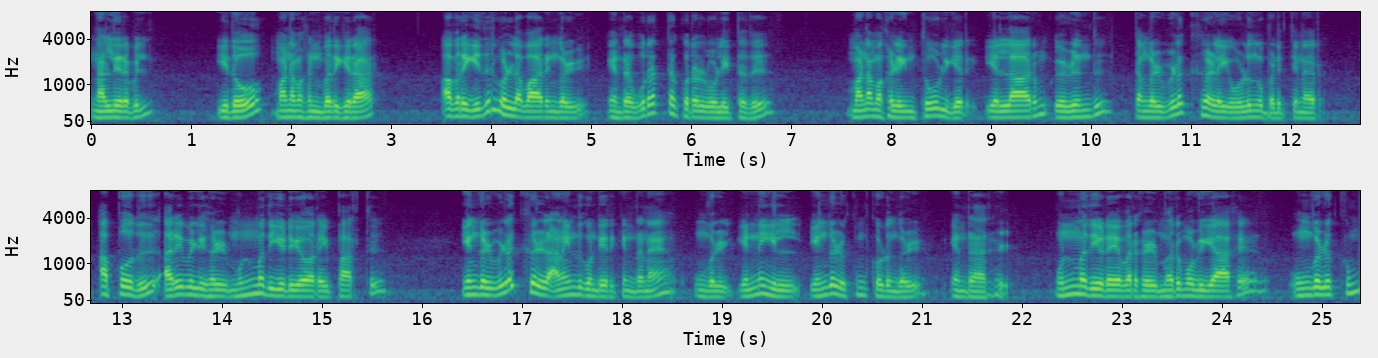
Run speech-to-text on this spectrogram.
நள்ளிரவில் இதோ மணமகன் வருகிறார் அவரை எதிர்கொள்ள வாருங்கள் என்ற உரத்த குரல் ஒலித்தது. மணமகளின் தோழியர் எல்லாரும் எழுந்து தங்கள் விளக்குகளை ஒழுங்குபடுத்தினர். அப்போது அறிவெளிகள் முன்மதியுடையோரை பார்த்து எங்கள் விளக்குகள் அணைந்து கொண்டிருக்கின்றன உங்கள் எண்ணெயில் எங்களுக்கும் கொடுங்கள் என்றார்கள். முன்மதியுடையவர்கள் மறுமொழியாக உங்களுக்கும்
